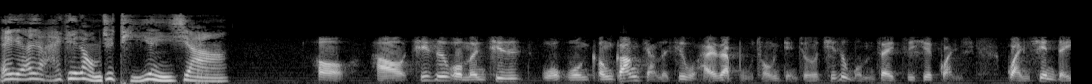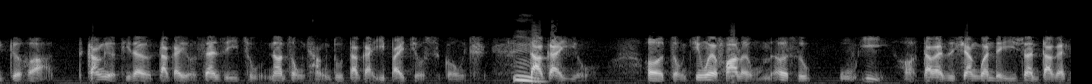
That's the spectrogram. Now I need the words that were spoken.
哎呀，哎呀，还可以让我们去体验一下。哦，好，其实我们其实我我我们刚刚讲的，其实我还要再补充一点，就是其实我们在这些管管线的一个哈，刚刚有提到有大概有三十一处，那总长度大概一百九十公尺，嗯，大概有呃总经费花了我们二十五亿，哦，大概是相关的预算，大概是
